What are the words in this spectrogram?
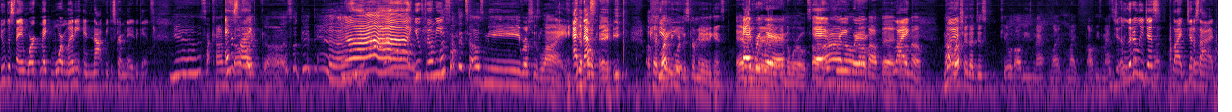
do the same work, make more money, and not be discriminated against. yeah, that's kind of And it's sounds like- like, uh, it's a good thing. Nah, you feel me? But something tells me Russia's lying. And that's- okay. Okay, black people are discriminated against everywhere, Everywhere. in the world. So I don't know about that. I Like, don't know. Not but- Russia that just killed all these ma- like like all these. J- literally just Yeah. like genocide.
